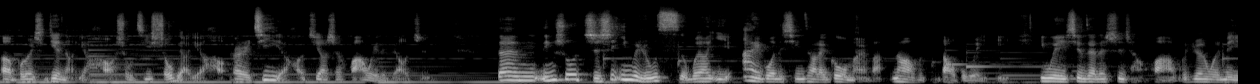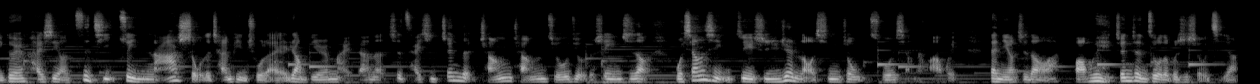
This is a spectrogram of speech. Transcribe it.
呃，不论是电脑也好、手机、手表也好、耳机也好，只要是华为的标志。但您说只是因为如此，我要以爱国的心态来购买吧？那倒不未必，因为现在的市场化，我认为每个人还是要自己最拿手的产品出来，让别人买单了，这才是真的长长久久的生意之道。我相信这也是任老心中所想的华为。但你要知道啊，华为真正做的不是手机啊，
